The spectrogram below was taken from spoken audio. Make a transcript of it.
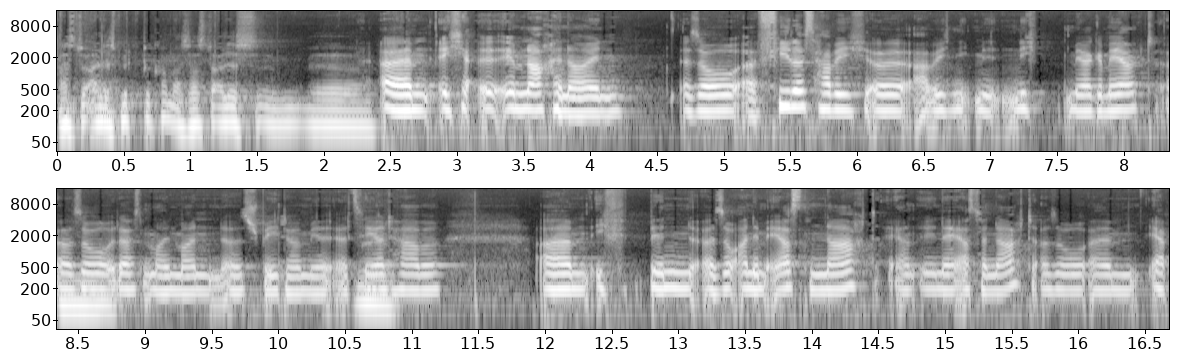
Hast du alles mitbekommen? Was hast du alles? Äh, Ähm, ich äh, im Nachhinein. Also äh, vieles habe ich, äh, habe ich ni- nicht mehr gemerkt, also dass mein Mann das später mir erzählt habe. Ähm, ich bin also an dem ersten Nacht, in der ersten Nacht, also ähm, er,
